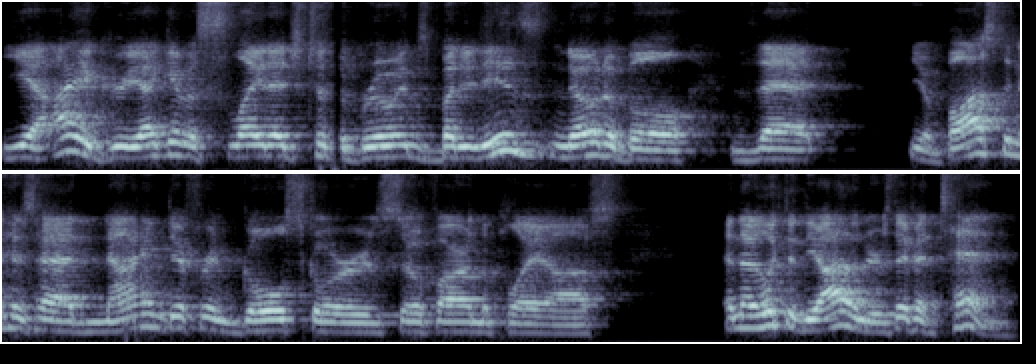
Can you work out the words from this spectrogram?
Yeah, I agree. I give a slight edge to the Bruins, but it is notable that you know Boston has had nine different goal scorers so far in the playoffs, and then I looked at the Islanders; they've had ten.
